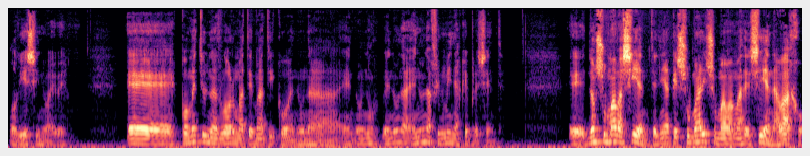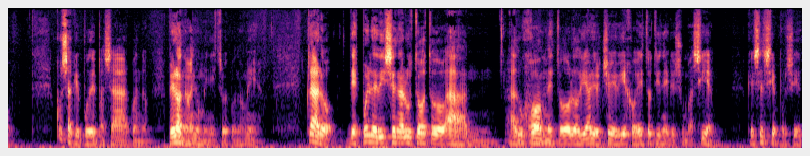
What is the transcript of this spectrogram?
o 19, eh, comete un error matemático en una, en, una, en unas filminas que presenta. Eh, no sumaba 100, tenía que sumar y sumaba más de 100 abajo. Cosa que puede pasar cuando... Pero no en un ministro de Economía. Claro, después le dicen a Luz todo, a, a Dujovne, todos los diarios, che, viejo, esto tiene que sumar 100, que es el 100%.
